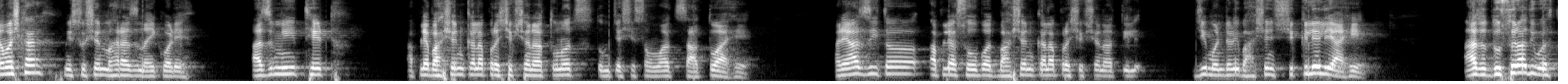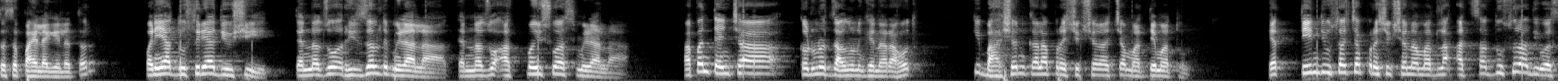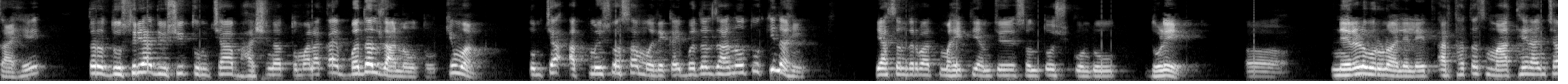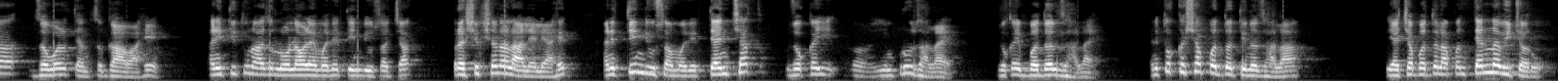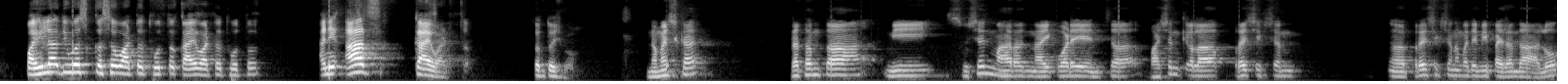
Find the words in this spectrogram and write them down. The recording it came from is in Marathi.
नमस्कार मी सुशन महाराज नाईकवाडे. आज मी थेट आपल्या भाषण कला प्रशिक्षणातूनच तुमच्याशी संवाद साधतो आहे. आणि आज इथं आपल्यासोबत भाषण कला प्रशिक्षणातील जी मंडळी भाषण शिकलेली आहे आज दुसरा दिवस तसं पाहायला गेलं तर पण या दुसऱ्या दिवशी त्यांना जो रिझल्ट मिळाला त्यांना जो आत्मविश्वास मिळाला आपण त्यांच्याकडूनच जाणून घेणार आहोत की भाषण कला प्रशिक्षणाच्या माध्यमातून या तीन दिवसाच्या प्रशिक्षणामधला आजचा दुसरा दिवस आहे. तर दुसऱ्या दिवशी तुमच्या भाषणात तुम्हाला काय बदल जाणवतो किंवा तुमच्या आत्मविश्वासामध्ये काही बदल जाणवतो की नाही? या संदर्भात माहिती आमचे संतोष कोंडू धुळे नेरळवरून आलेले आहेत. अर्थातच माथेरानच्या जवळ त्यांचं गाव आहे. आणि तिथून आज लोणावळ्यामध्ये तीन दिवसाच्या प्रशिक्षणाला आलेले आहेत. आणि तीन दिवसामध्ये त्यांच्यात जो काही इम्प्रूव्ह झालाय जो काही बदल झालाय आणि तो कशा पद्धतीनं झाला याच्याबद्दल आपण त्यांना विचारू. पहिला दिवस कसं वाटत होतं काय वाटत होतं आणि आज काय वाटतं? संतोष भाऊ नमस्कार. प्रथमतः मी सुशेन महाराज नाईकवाडे यांच्या भाषण कला प्रशिक्षण प्रशिक्षणामध्ये मी पहिल्यांदा आलो.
